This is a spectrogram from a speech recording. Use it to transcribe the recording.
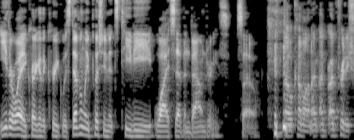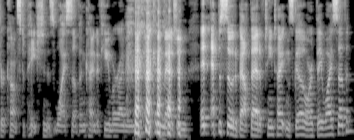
Either way, Craig of the Creek was definitely pushing its TV Y7 boundaries. So, oh come on, I'm, I'm I'm pretty sure constipation is Y seven kind of humor. I mean, I, I can imagine an episode about that of Teen Titans Go. Aren't they Y seven?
